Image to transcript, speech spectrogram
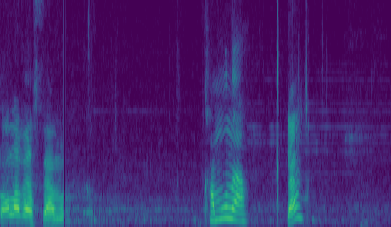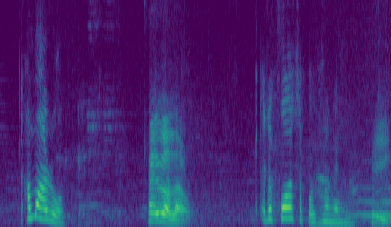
কলা বেচতাম। খামু না। কা খামো আরও। খাই বেলাও। এটা কথা কই শোনেন ঠিক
